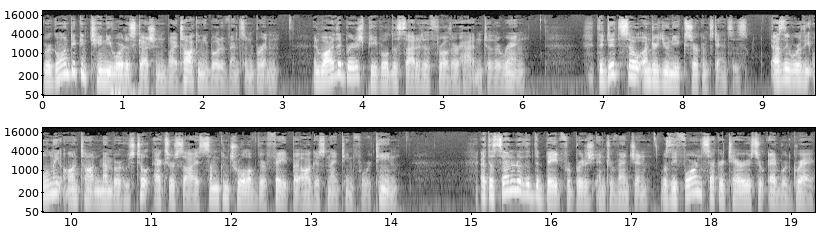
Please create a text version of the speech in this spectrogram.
we're going to continue our discussion by talking about events in Britain, and why the British people decided to throw their hat into the ring. They did so under unique circumstances, as they were the only Entente member who still exercised some control of their fate by August 1914 at the center of the debate for British intervention was the Foreign Secretary Sir Edward Grey,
